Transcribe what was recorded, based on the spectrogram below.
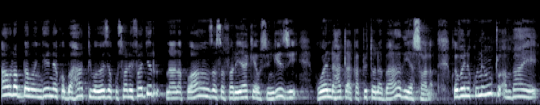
Au labda wengine kwa bahati waweze kuswali fajr na anapoanza safari yake ya usingizi huenda hata akapitwa na baadhi ya sala kwa hivyo ni mtu ambaye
